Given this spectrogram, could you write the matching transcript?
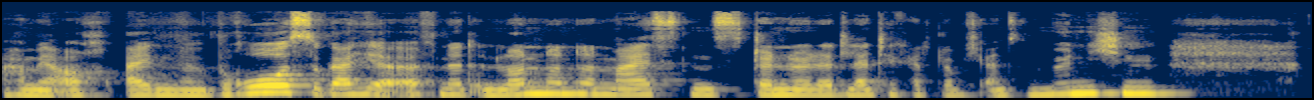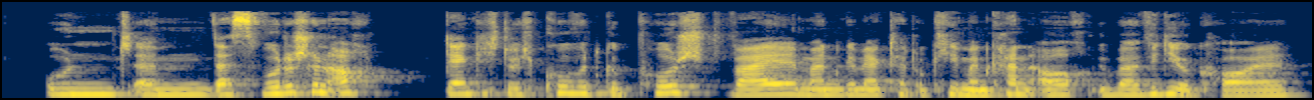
haben ja auch eigene Büros sogar hier eröffnet, in London dann meistens. General Atlantic hat, glaube ich, eins in München. Und ähm, das wurde schon auch denke ich, durch Covid gepusht, weil man gemerkt hat, okay, man kann auch über Videocall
